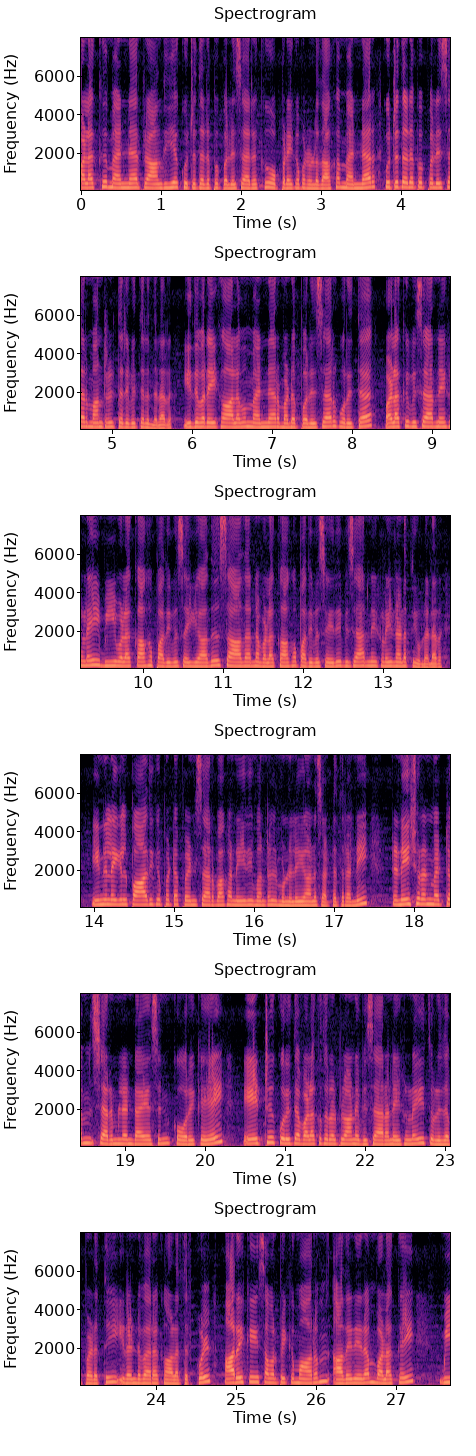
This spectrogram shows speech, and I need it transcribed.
வழக்கு மன்னர் பிராந்திய குற்றத்தடுப்பு போலீசாருக்கு ஒப்படைக்கப்பட்டுள்ளதாக மன்னர் குற்றத்தடுப்பு போலீசார் மன்றில் தெரிவித்திருந்தனர். இதுவரை காலமும் மன்னர் மடு போலீசார் குறித்த வழக்கு விசாரணைகளை பி வழக்காக பதிவு செய்யாது சாதாரண வழக்காக பதிவு செய்து விசாரணைகளை நடத்தியுள்ளனர். இந்நிலையில் பாதிக்கப்பட்ட பெண் சார்பாக நீதிமன்றில் முன்னிலையான சட்டத்திரணி டனேஸ்வரன் மற்றும் ஷர்மிலன் டயஸின் கோரிக்கையை ஏற்று குறித்த வழக்கு தொடர்பிலான விசாரணைகளை துரிதப்படுத்தி இரண்டு வார காலத்திற்குள் அறிக்கை சமர்ப்பிக்குமாறும் அதே நேரம் வழக்கை பி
